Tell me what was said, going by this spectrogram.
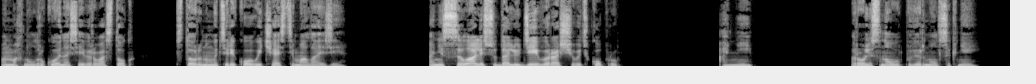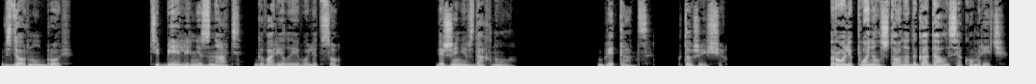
Он махнул рукой на северо-восток, в сторону материковой части Малайзии. Они ссылали сюда людей выращивать копру. Они? Роли снова повернулся к ней, вздернул бровь. «Тебе ли не знать?» — говорило его лицо. Виржиния вздохнула. «Британцы. Кто же еще?» Роли понял, что она догадалась, о ком речь.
